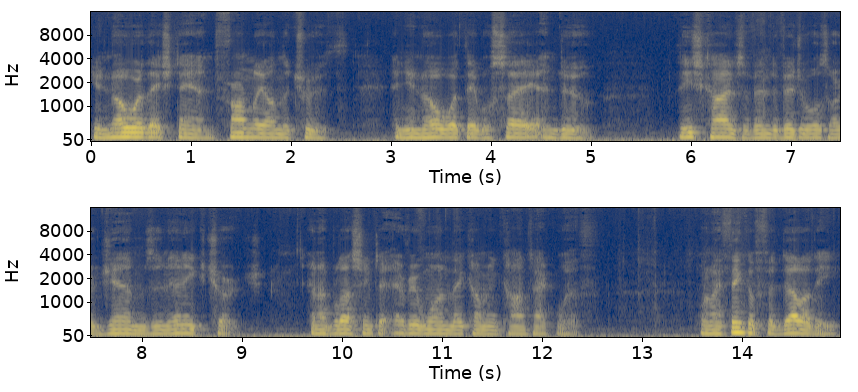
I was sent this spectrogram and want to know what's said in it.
You know where they stand, firmly on the truth, and you know what they will say and do. These kinds of individuals are gems in any church and a blessing to everyone they come in contact with. When I think of fidelity,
